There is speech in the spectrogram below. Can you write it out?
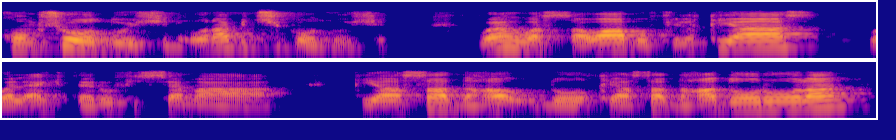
komşu olduğu için, ona bitişik olduğu için. Ve huve savabu fil kıyas vel ekteru fis sema. Kıyasa daha doğru, kıyasa daha doğru olan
